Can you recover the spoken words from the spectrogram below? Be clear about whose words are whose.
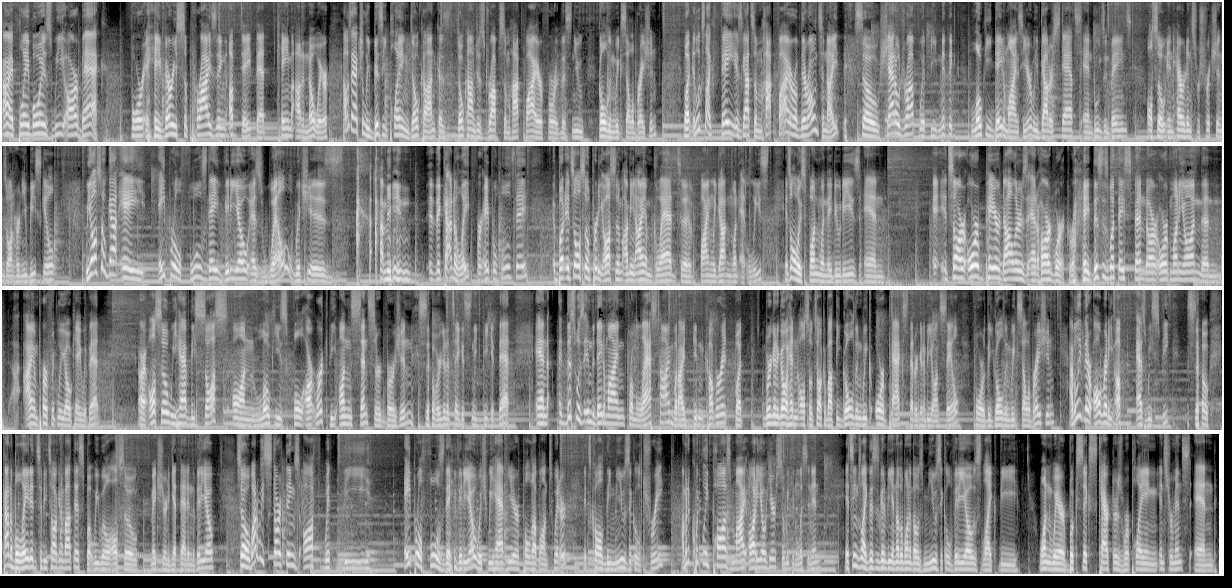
Speaker 1: All right, Playboys, we are back for a very surprising update that came out of nowhere. I was actually busy playing Dokkan because Dokkan just dropped some hot fire for this new Golden Week celebration. But it looks like FEH has got some hot fire of their own tonight. So, Shadow Drop with the Mythic Loki data mines here. We've got her stats and boons and banes. Also, inheritance restrictions on her new B skill. We also got a April Fool's Day video as well, which is, I mean, they kind of late for April Fool's Day, but it's also pretty awesome. I mean, I am glad to have finally gotten one at least. It's always fun when they do these, and it's our orb payer dollars at hard work, right? This is what they spend our orb money on, then I am perfectly okay with that. All right, also, we have the sauce on Loki's full artwork, the uncensored version. So we're going to take a sneak peek at that. And uh, this was in the data mine from last time, but I didn't cover it. But we're going to go ahead and also talk about the Golden Week orb packs that are going to be on sale for the Golden Week celebration. I believe they're already up as we speak. So kind of belated to be talking about this, but we will also make sure to get that in the video. So why don't we start things off with the April Fool's Day video, which we have here pulled up on Twitter. It's called The Musical Tree. I'm going to quickly pause my audio here so we can listen in. It seems like this is going to be another one of those musical videos like the one where Book 6 characters were playing instruments and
